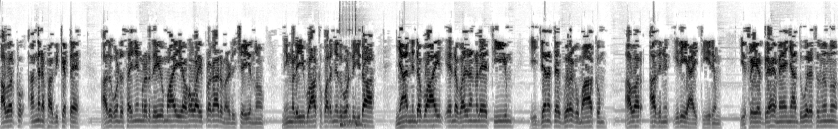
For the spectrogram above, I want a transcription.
അവർക്കു അങ്ങനെ ഭവിക്കട്ടെ. അതുകൊണ്ട് സൈന്യങ്ങളുടെ ദൈവമായ യഹോവ ഇപ്രകാരം അരുളി ചെയ്യുന്നു. നിങ്ങൾ ഈ വാക്ക് പറഞ്ഞതുകൊണ്ട് ഇതാ ഞാൻ നിന്റെ വായിൽ എന്റെ വചനങ്ങളെ തീയും ഈ ജനത്തെ വിറകുമാക്കും. അവർ അതിന് ഇരയായിത്തീരും. ഇസ്രയേൽ ഗ്രഹമേ ഞാൻ ദൂരത്തുനിന്ന്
